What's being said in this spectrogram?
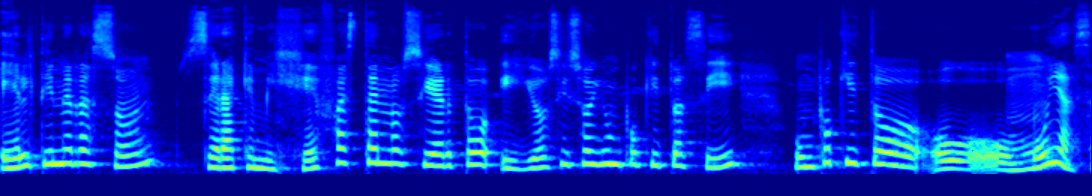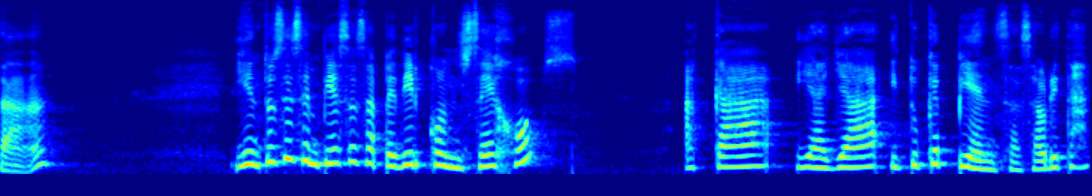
él tiene razón? ¿Será que mi jefa está en lo cierto y yo sí soy un poquito así, un poquito o, muy asá? Y entonces empiezas a pedir consejos acá y allá. ¿Y tú qué piensas? Ahorita,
